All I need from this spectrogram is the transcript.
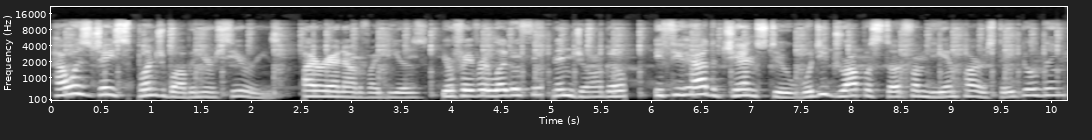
How is Jay SpongeBob in your series? I ran out of ideas. Your favorite Lego theme? Ninjago. If you had the chance to, would you drop a stud from the Empire State Building?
